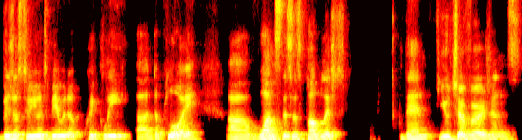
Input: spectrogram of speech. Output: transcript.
Visual Studio to be able to quickly uh, deploy. Uh, once this is published, then future versions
